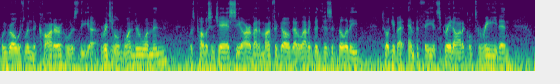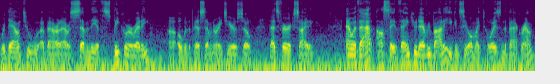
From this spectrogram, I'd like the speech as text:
We wrote with Lynda Carter, who was the uh, original Wonder Woman. It was published in JSCR about a month ago. Got a lot of good visibility, talking about empathy. It's a great article to read, and we're down to about our 70th speaker already uh, over the past seven or eight years. So that's very exciting. And with that, I'll say thank you to everybody. You can see all my toys in the background.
